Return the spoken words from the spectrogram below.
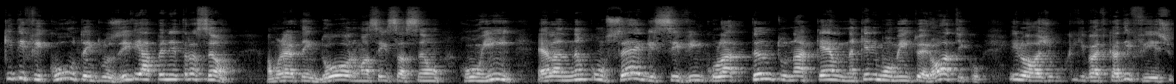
que dificulta inclusive a penetração. A mulher tem dor, uma sensação ruim, ela não consegue se vincular tanto naquele, naquele momento erótico e lógico que vai ficar difícil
